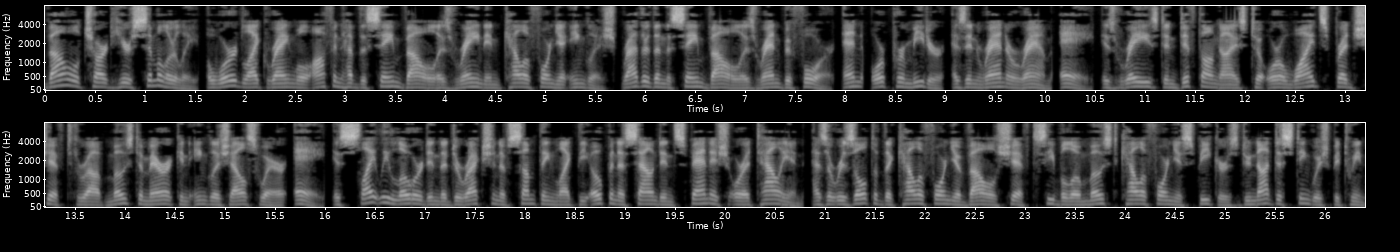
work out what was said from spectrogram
Vowel chart here Similarly, a word like rang will often have the same vowel as rain in California English, rather than the same vowel as ran before, n, or per meter, as in ran or ram, a, is raised and diphthongized to or a widespread shift throughout most American English elsewhere, a, is slightly lowered in the direction of something like the open a sound in Spanish or Italian, as a result of the California vowel shift. See below most California speakers do not distinguish between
